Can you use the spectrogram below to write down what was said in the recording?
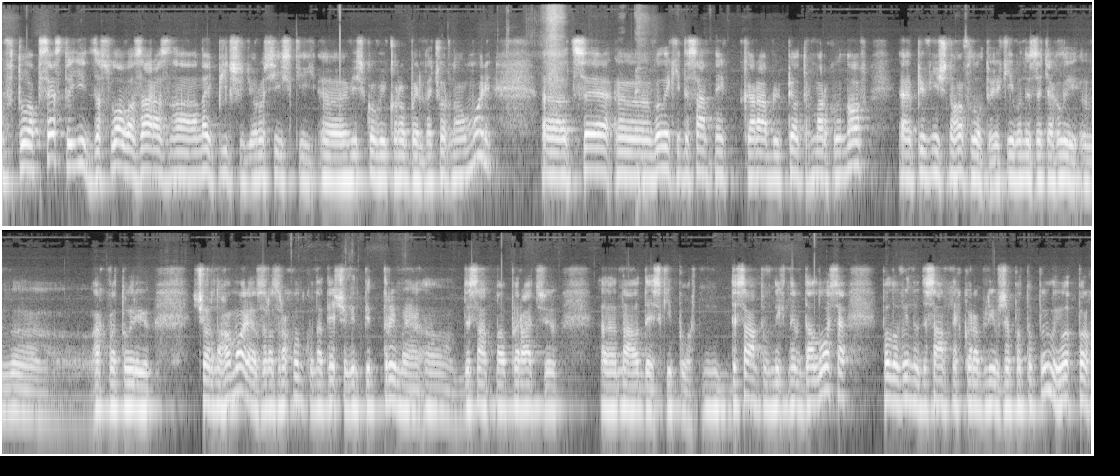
В Туапсе стоїть за слово зараз на найбільший російський е, військовий корабель на Чорному морі. Е, Це е, великий десантний корабль Петр Маргунов Північного флоту, який вони затягли в акваторію Чорного моря з розрахунку на те, що він підтримує десантну операцію на Одеський порт. Десанту в них не вдалося. Половину десантних кораблів вже потопили, і от по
